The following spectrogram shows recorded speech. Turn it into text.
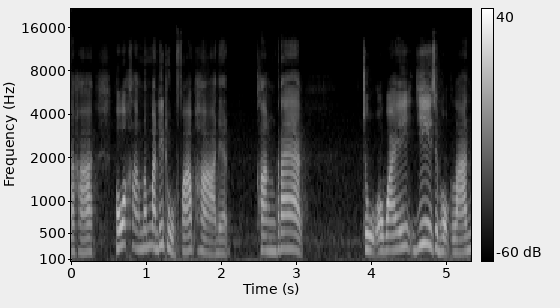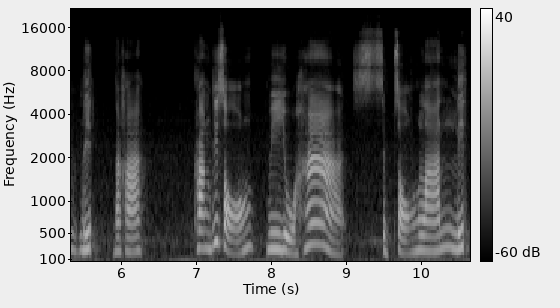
นะคะ เพราะว่าคลังน้ำมันที่ถูกฟ้าผ่าเนี่ยครั้งแรก จุเอาไว้ 26 ล้านลิตรนะคะ ครั้งที่ 2 มีอยู่ 52 ล้านลิตร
